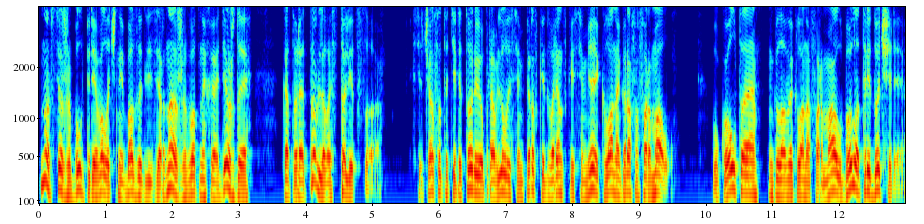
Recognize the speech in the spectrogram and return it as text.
но все же был перевалочной базой для зерна, животных и одежды, которая отправлялась в столицу. Сейчас эта территория управлялась имперской дворянской семьей клана графа Формал. У Колта, главы клана Формал, было три дочери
